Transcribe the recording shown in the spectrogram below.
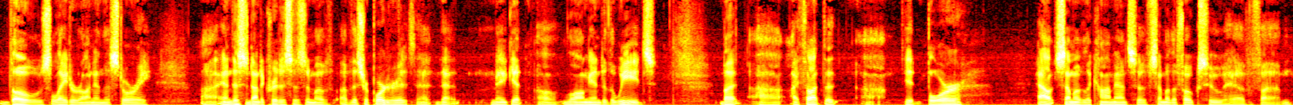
those later on in the story. And this is not a criticism of, of this reporter that may get long into the weeds. But uh, I thought that uh, it bore out some of the comments of some of the folks who have um,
